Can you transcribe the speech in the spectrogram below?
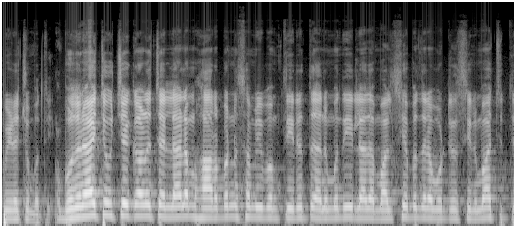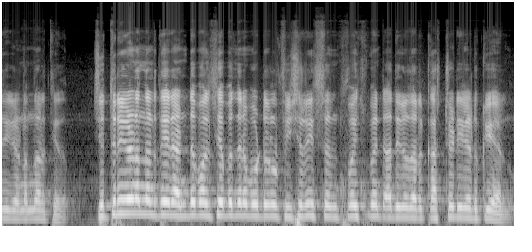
പിഴ ചുമത്തി. ബുധനാഴ്ച ഉച്ചയ്ക്കാണ് ചെല്ലാനം ഹാർബറിന് സമീപം തീരത്ത് അനുമതിയില്ലാതെ മത്സ്യബന്ധന ബോട്ടിൽ സിനിമാ ചിത്രീകരണം നടത്തിയത്. ചിത്രീകരണം നടത്തിയ രണ്ട് മത്സ്യബന്ധന ബോട്ടുകൾ ഫിഷറീസ് എൻഫോഴ്സ്മെന്റ് അധികൃതർ കസ്റ്റഡിയിലെടുക്കുകയായിരുന്നു.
